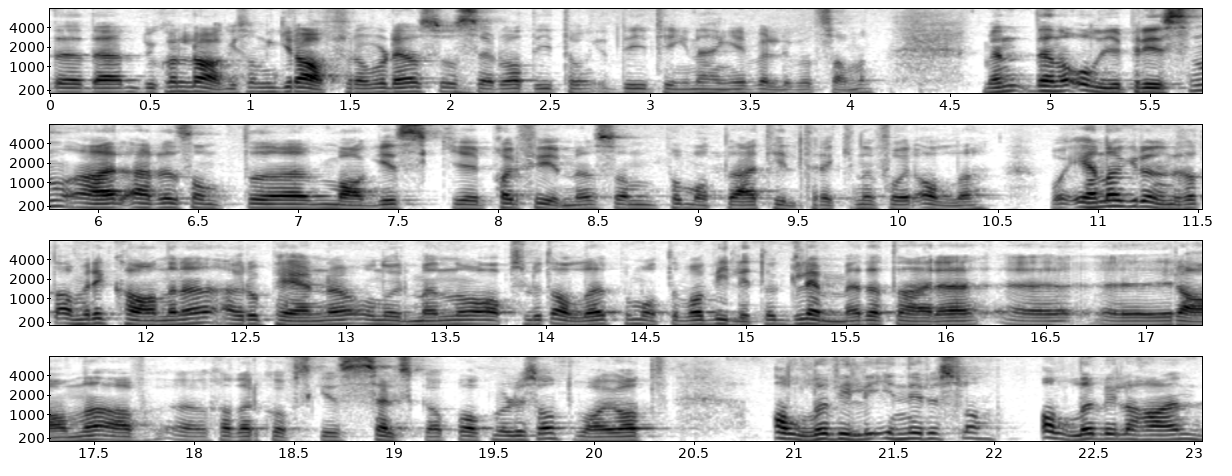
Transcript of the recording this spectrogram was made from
det, det, Du kan lage sånne grafer over det, så ser du at de, de, tingene henger veldig godt sammen. Men denne oljeprisen er, er et sånt uh, magisk parfyme som på en måte er tiltrekkende for alle. Og En av grunnene til at amerikanerne, europeerne og nordmennene og absolutt alle på en måte var villige til å glemme dette her, eh, eh, ranet av eh, Khadarkovskijs selskap, og alt mulig sånt, var jo at alle ville inn i Russland. Alle ville ha en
